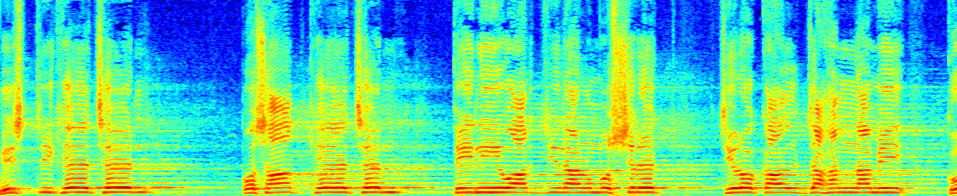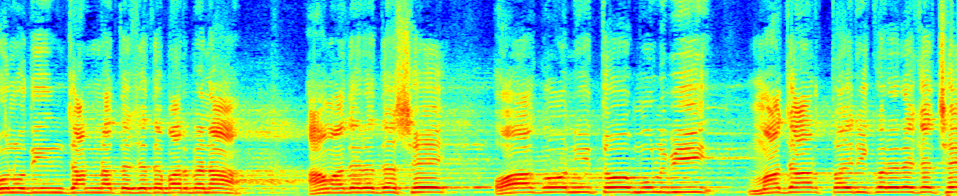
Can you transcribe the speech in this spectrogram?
মিষ্টি খেয়েছেন, প্রসাদ খেয়েছেন, তিনি অরিজিনাল মুশরেক, চিরকাল জাহান্নামি কোনো দিন জান্নাতে যেতে পারবে না। আমাদের দেশে অগণিত মুলবি মাজার তৈরি করে রেখেছে।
